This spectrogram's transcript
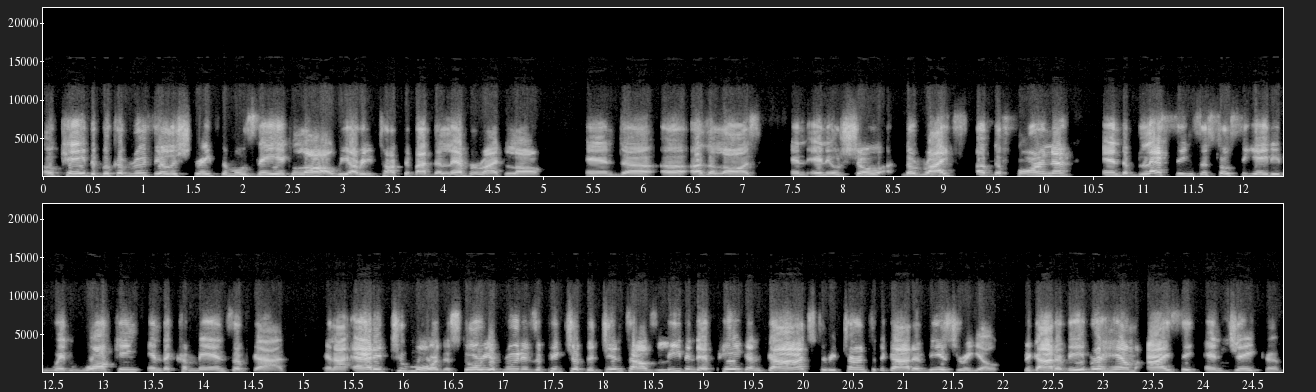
Okay, the book of Ruth illustrates the Mosaic law. We already talked about the Levirate law and uh, uh, other laws, and, and it'll show the rights of the foreigner and the blessings associated with walking in the commands of God. And I added two more. The story of Ruth is a picture of the Gentiles leaving their pagan gods to return to the God of Israel, the God of Abraham, Isaac, and Jacob.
